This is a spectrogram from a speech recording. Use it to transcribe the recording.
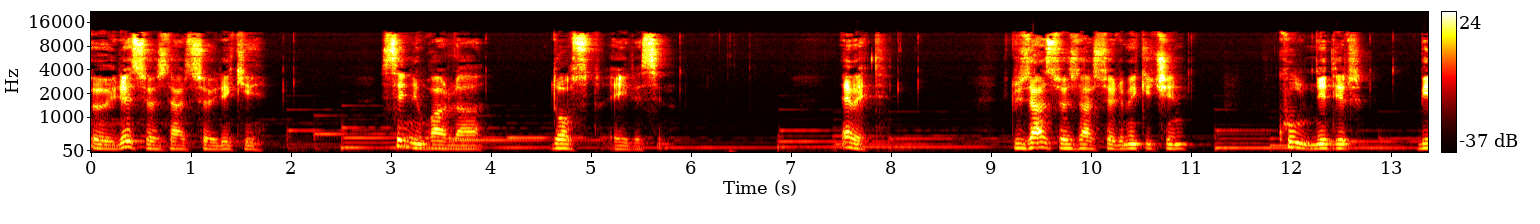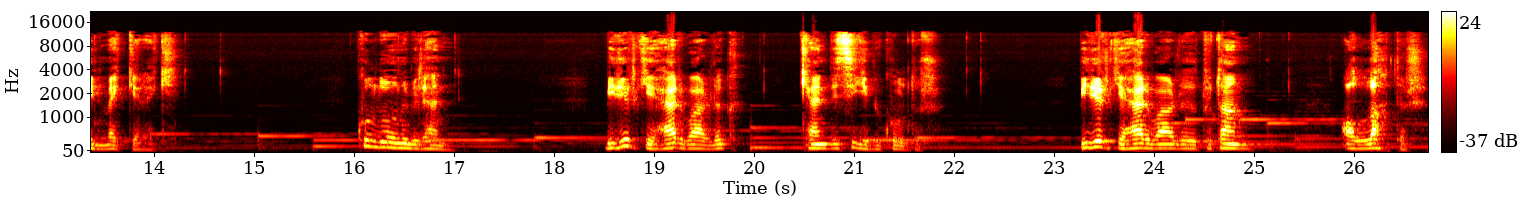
Öyle sözler söyle ki seni varlığa dost eylesin. Evet, güzel sözler söylemek için kul nedir bilmek gerek. Kulluğunu bilen, bilir ki her varlık kendisi gibi kuldur. Bilir ki her varlığı tutan Allah'tır.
